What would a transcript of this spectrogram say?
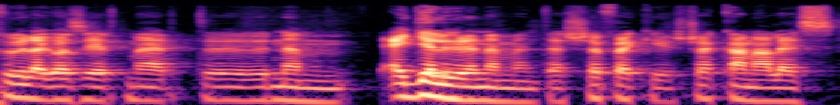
főleg azért, mert nem, egyelőre nem ment el se Fekir, se lesz,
